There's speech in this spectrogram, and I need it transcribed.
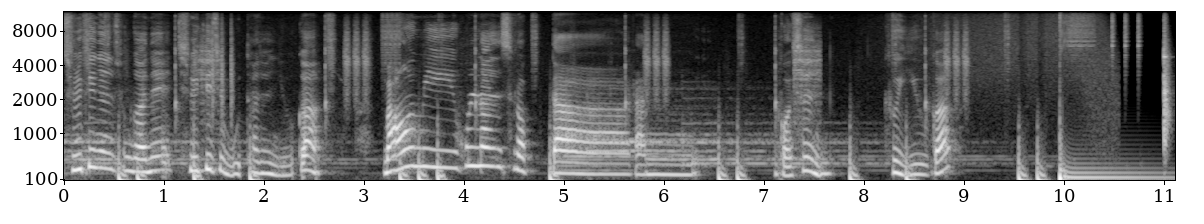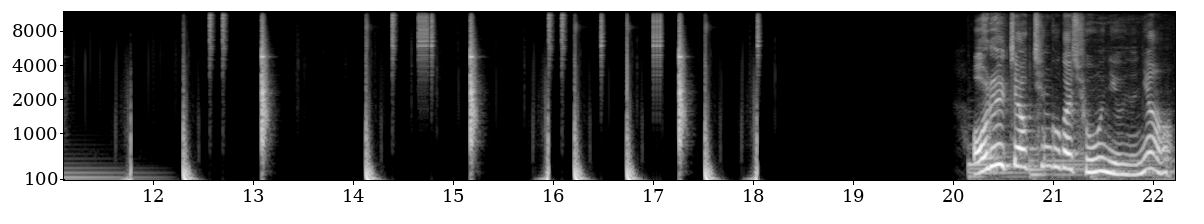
즐기는 순간에 즐기지 못하는 이유가 마음이 혼란스럽다라는 것은 그 이유가 어릴 적 친구가 좋은 이유는요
